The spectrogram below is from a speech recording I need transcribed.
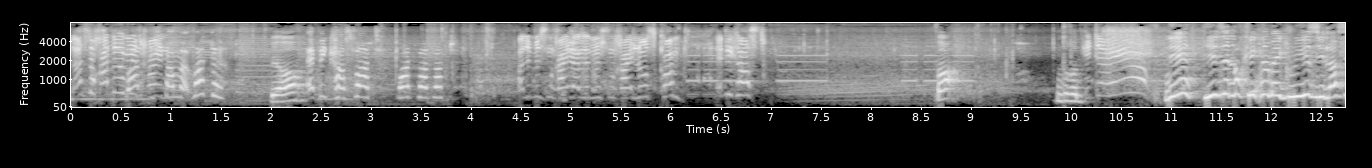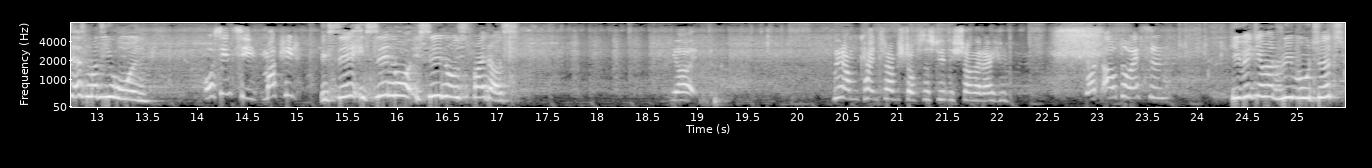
Lass doch andere Warte, rein. komm warte. Ja. Epicast, warte, warte, warte, warte. Alle müssen rein, alle müssen rein. Los, komm. Epicast. War. Drin. Hinterher. Nee, hier sind noch Gegner bei Greasy. Lass erstmal die holen. Wo sind sie? Markier. Ich sehe ich seh nur, ich sehe nur Spiders. Ja. Wir haben keinen Treibstoff, das wird nicht lange reichen. Warte, Auto wechseln. Hier wird jemand rebootet.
